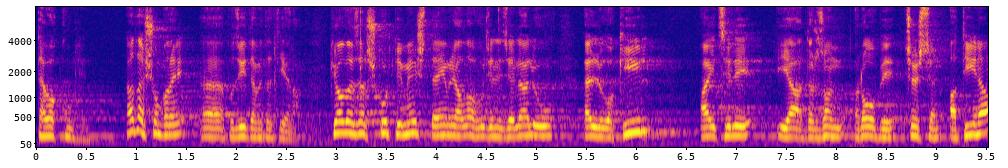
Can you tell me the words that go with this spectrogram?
tevekkulin edhe shumë prej pozitave të tjera. Kjo vllezër shkurtimisht te emri Allahu xhel xhelalu el wakil, ai i cili ia dorëzon robi çështjen atina,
